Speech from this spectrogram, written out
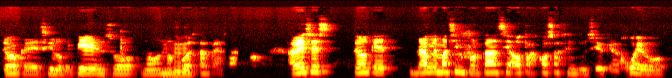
tengo que decir lo que pienso, no, no puedo estar pensando. A veces tengo que darle más importancia a otras cosas inclusive que al juego.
